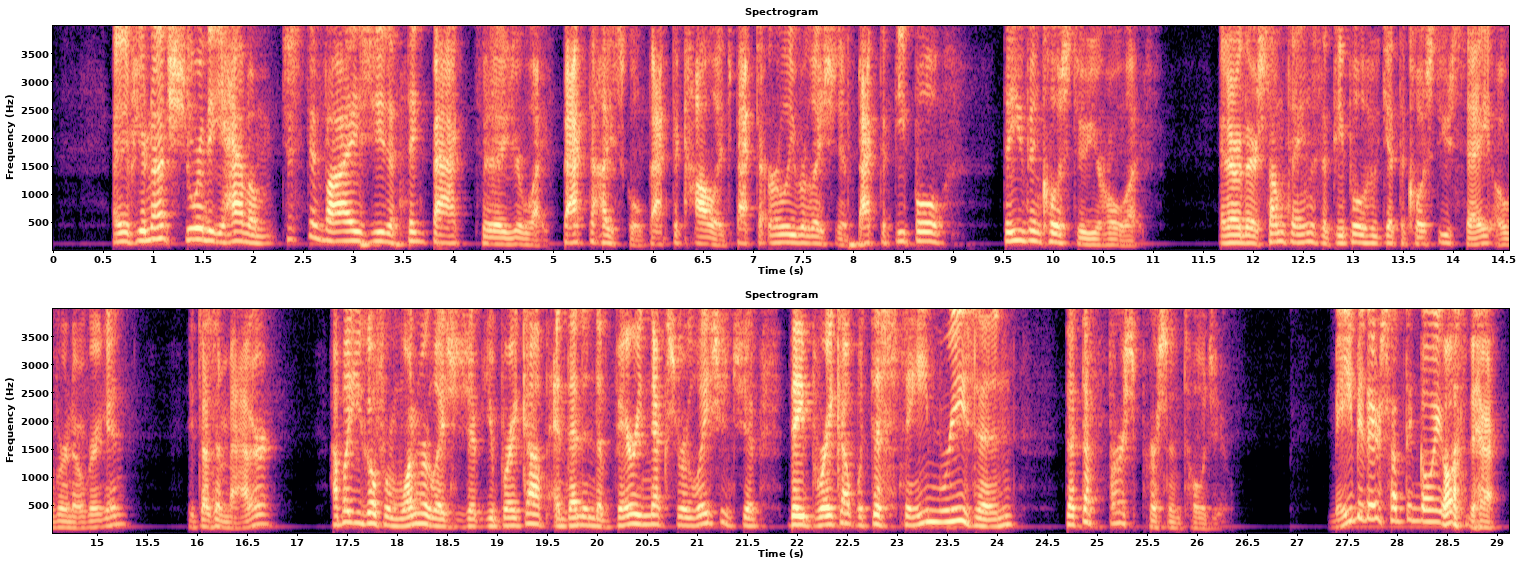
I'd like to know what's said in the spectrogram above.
And if you're not sure that you have them, just advise you to think back to your life, back to high school, back to college, back to early relationship, back to people that you've been close to your whole life. And are there some things that people who get the close to you say over and over again? It doesn't matter. How about you go from one relationship, you break up, and then in the very next relationship, they break up with the same reason that the first person told you? Maybe there's something going on there.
